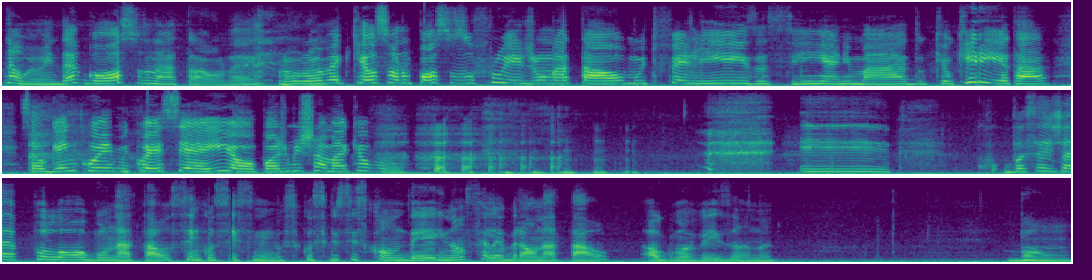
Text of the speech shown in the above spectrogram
Não, eu ainda gosto do Natal, né? O problema é que eu só não posso usufruir de um Natal muito feliz, assim, animado, que eu queria, tá? Se alguém me conhecer aí, ó, pode me chamar que eu vou. E você já pulou algum Natal sem conseguir, assim, você conseguiu se esconder e não celebrar o Natal alguma vez, Ana? Bom,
